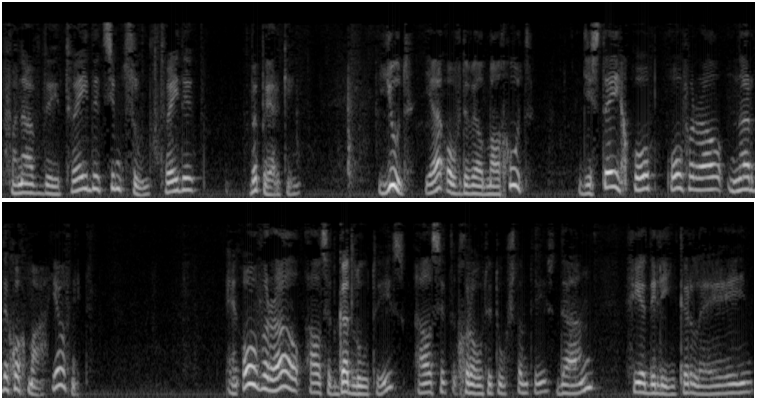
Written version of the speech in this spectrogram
vanaf de tweede tzimtzum, tweede beperking, Jud, ja, oftewel malchut, die steeg op overal naar de Chogma, ja of niet? En overal, als het gadlut is, als het grote toestand is, dan via de linkerlijn,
